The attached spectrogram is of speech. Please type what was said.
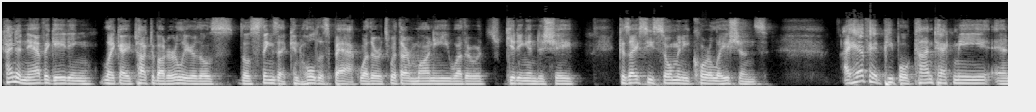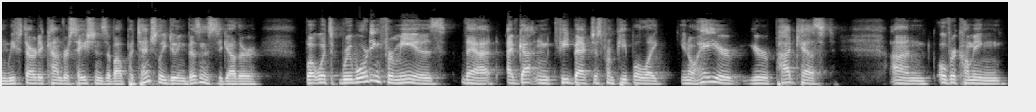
kind of navigating, like I talked about earlier, those those things that can hold us back, whether it's with our money, whether it's getting into shape, because I see so many correlations. I have had people contact me and we've started conversations about potentially doing business together. But what's rewarding for me is that I've gotten feedback just from people like, you know, hey, your your podcast on overcoming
